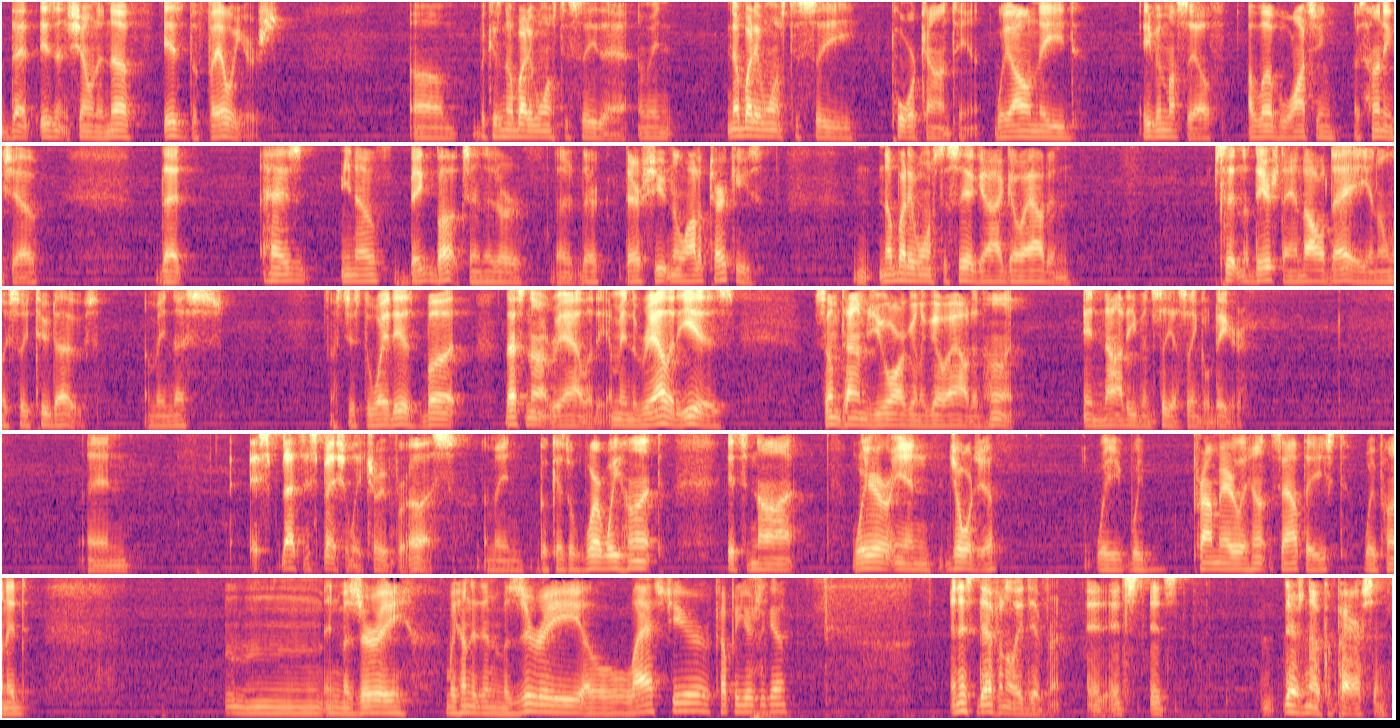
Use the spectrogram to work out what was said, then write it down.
that isn't shown enough is the failures. Um, because nobody wants to see that. I mean, nobody wants to see poor content. We all need, even myself. I love watching a hunting show that has you know big bucks in it, or they're they're, they're shooting a lot of turkeys. Nobody wants to see a guy go out and sit in a deer stand all day and only see two does. I mean that's that's just the way it is, but that's not reality. I mean the reality is sometimes you are going to go out and hunt and not even see a single deer. And it's that's especially true for us. I mean, because of where we hunt, it's not we're in Georgia. We we primarily hunt the southeast. We've hunted um, in Missouri. We hunted in Missouri uh, last year, a couple years ago, and it's definitely different. It, it's it's there's no comparison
